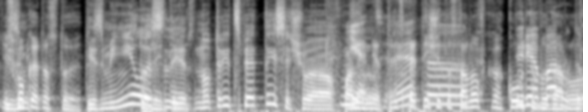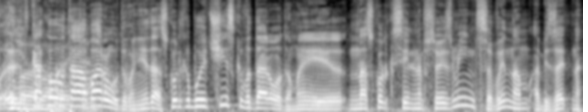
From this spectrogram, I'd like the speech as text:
И сколько это стоит? Изменилось ли? интересно. Ну, 35 тысяч а, Нет, Нет, 35 тысяч это это установка какого-то. Э, водорода. какого-то оборудования, да. Сколько будет чистка водородом и насколько сильно все изменится, вы нам обязательно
